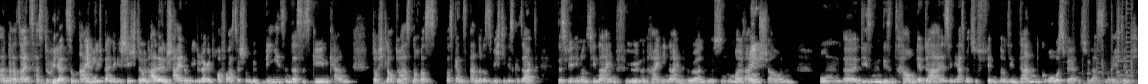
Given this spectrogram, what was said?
Andererseits hast du ja zum einen durch deine Geschichte und alle Entscheidungen, die du da getroffen hast, ja schon bewiesen, dass es gehen kann. Doch ich glaube, du hast noch was, was ganz anderes, Wichtiges gesagt, dass wir in uns hineinfühlen und hineinhören müssen und mal reinschauen, um äh, diesen, diesen Traum, der da ist, ihn erstmal zu finden und ihn dann groß werden zu lassen, richtig?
